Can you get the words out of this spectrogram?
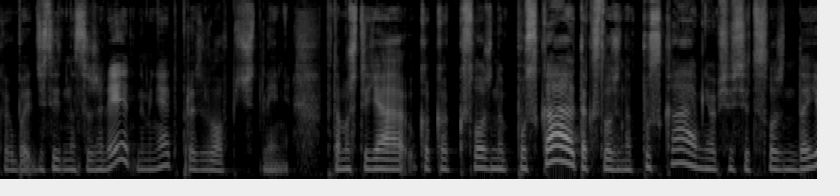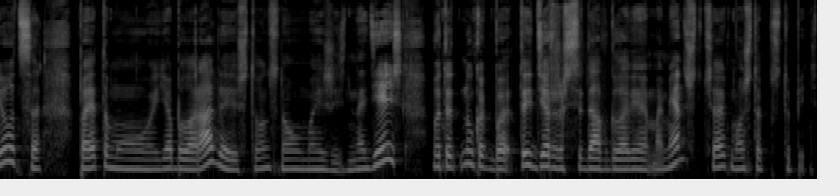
как бы действительно сожалеет, на меня это произвело впечатление. Потому что я как, как сложно пускаю, так сложно отпускаю, мне вообще все это сложно дается, поэтому я была рада, что он снова в моей жизни. Надеюсь, вот это, ну, как бы ты держишь всегда в голове момент, что человек может так поступить.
